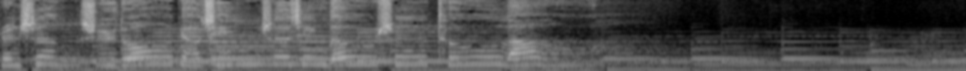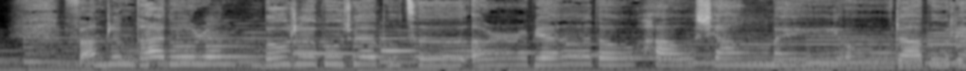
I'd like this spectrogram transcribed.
人生许多表情，事情都是徒劳。反正太多人不知不觉不辞而别，都好像没有大不了。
